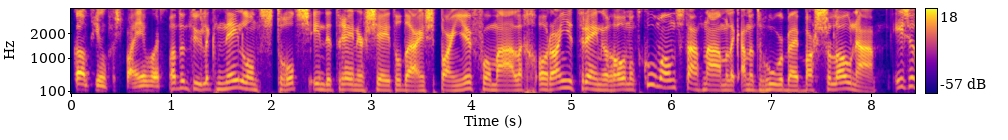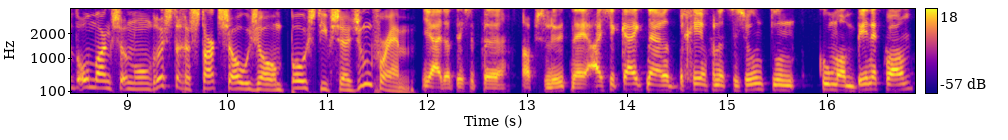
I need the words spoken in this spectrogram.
kampioen voor Spanje wordt. Wat natuurlijk Nederlands trots in de trainerszetel daar in Spanje. Voormalig oranje trainer Ronald Koeman staat namelijk aan het roer bij Barcelona. Is het ondanks een onrustige start sowieso een positief seizoen voor hem? Ja, dat is het uh, absoluut. Nee, als je kijkt naar het begin van het seizoen, toen Koeman binnenkwam.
